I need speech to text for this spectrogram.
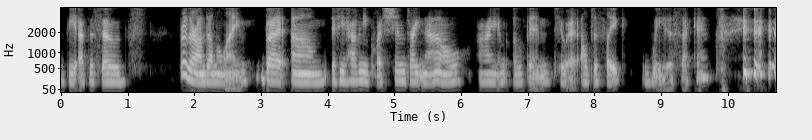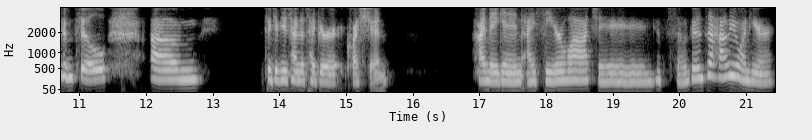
the episodes further on down the line. But um, if you have any questions right now, I am open to it. I'll just like wait a second until um, to give you time to type your question. Hi, Megan. I see you're watching. It's so good to have you on here.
